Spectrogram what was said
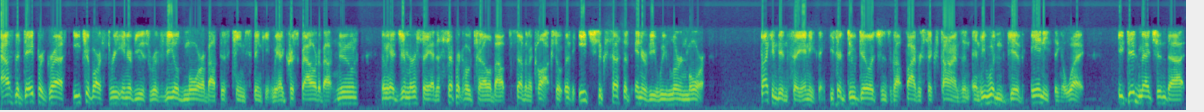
as the day progressed, each of our three interviews revealed more about this team's thinking. We had Chris Ballard about noon. Then we had Jim Irsay at a separate hotel about seven o'clock. So with each successive interview, we learned more. Steichen didn't say anything. He said due diligence about five or six times, and, and he wouldn't give anything away. He did mention that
